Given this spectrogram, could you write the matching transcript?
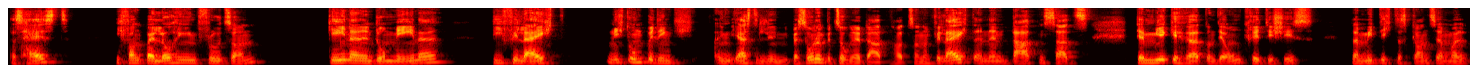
Das heißt, ich fange bei Low-Hanging Fruits an, gehe in eine Domäne, die vielleicht nicht unbedingt in erster Linie personenbezogene Daten hat, sondern vielleicht einen Datensatz, der mir gehört und der unkritisch ist, damit ich das Ganze einmal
